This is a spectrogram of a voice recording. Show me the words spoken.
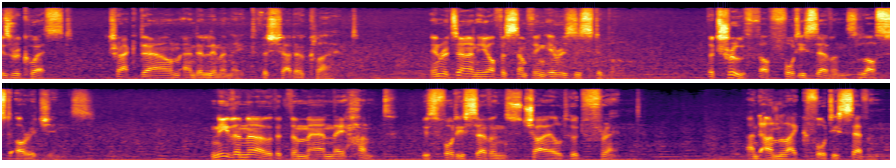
His request, track down and eliminate the Shadow Client. In return, he offers something irresistible. The truth of 47's lost origins. Neither know that the man they hunt is 47's childhood friend. And unlike 47,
